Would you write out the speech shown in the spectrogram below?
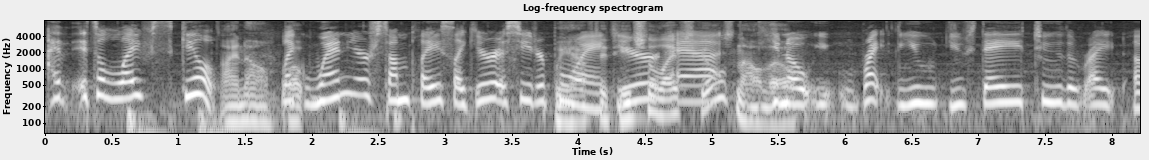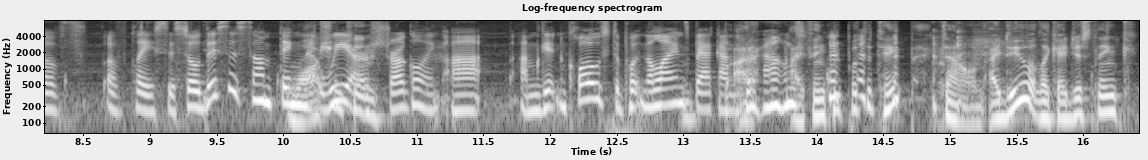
I, it's a life skill. I know, Like when you're someplace, like you're at Cedar Point We have to teach the you're life at, skills now, You know, you, right? You you stay to the right of of places. So this is something that we are struggling. Uh, I'm getting close to putting the lines back on the I, ground. I think we put the tape back down. I do. Like I just think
